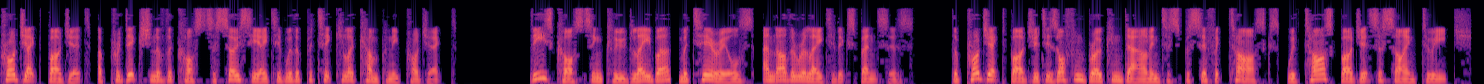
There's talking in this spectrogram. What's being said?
Project budget, a prediction of the costs associated with a particular company project. These costs include labor, materials, and other related expenses. The project budget is often broken down into specific tasks, with task budgets assigned to each.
